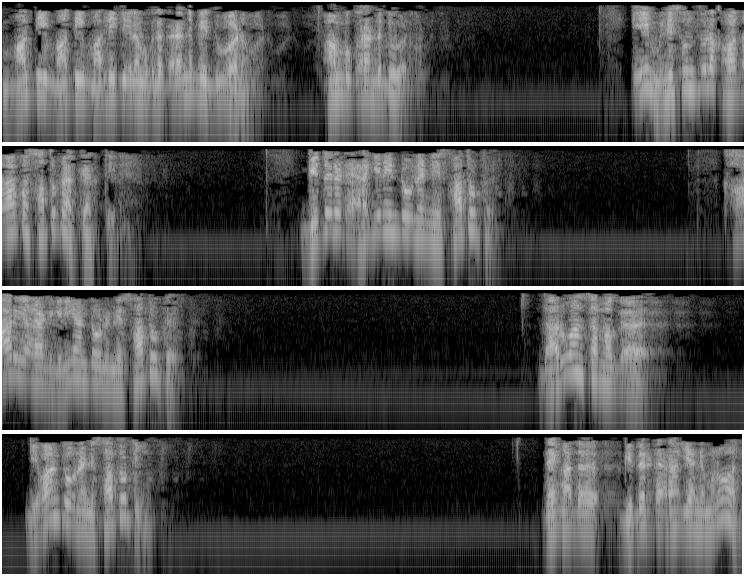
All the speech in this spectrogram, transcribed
මදි මදි මදි කියලා මොකද කරන්නේ මේ දුවනවා. හම්බු කරන්න දුවනවා. ඒ මිනිසුන් තුළ කවදාකවත් සතුටක් ඇත්තේ නැහැ. ගෙදරට අරගෙන ඉන්න ඕනේ සතුට. කාර්යාලයට ගෙනියන්න ඕනේ සතුට. දරුවන් සමග ගෙවන්න ඕනේ සතුටින්. දැන් අද ගෙදරට අරන් යන්නේ මොනවද?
